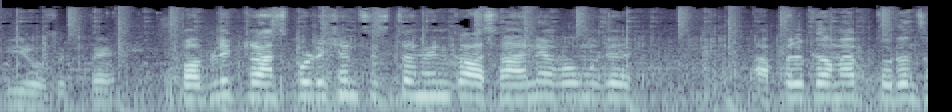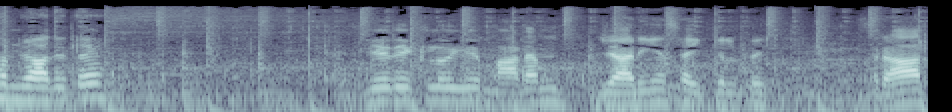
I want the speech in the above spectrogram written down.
फील हो सकता है। पब्लिक ट्रांसपोर्टेशन सिस्टम इनका आसान है वो मुझे एप्पल का मैप तुरंत समझा देता है। ये देख लो ये मैडम जा रही हैं साइकिल पे। रात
